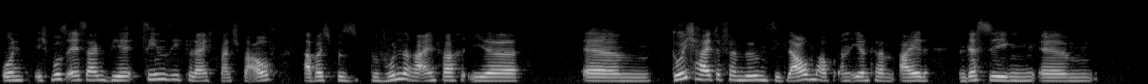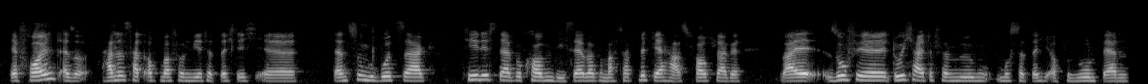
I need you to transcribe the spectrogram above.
Und ich muss ehrlich sagen, wir ziehen sie vielleicht manchmal auf, aber ich be bewundere einfach ihr ähm, Durchhaltevermögen. Sie glauben auch an ihren Verein. Und deswegen, ähm, der Freund, also Hannes hat auch mal von mir tatsächlich äh, dann zum Geburtstag Telis da bekommen, die ich selber gemacht habe, mit der HSV-Flagge weil so viel Durchhaltevermögen muss tatsächlich auch belohnt werden.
